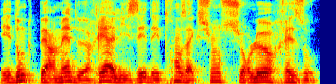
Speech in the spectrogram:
et donc permet de réaliser des transactions sur le réseau.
